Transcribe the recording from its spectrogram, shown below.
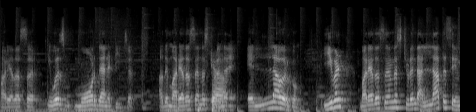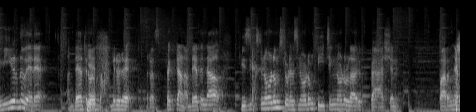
Mariadas sir he was more than a teacher അത് മറിയാദാസ് സാറിന്റെ സ്റ്റുഡന്റ് എല്ലാവർക്കും. ഈവൻ മറിയാദാസ് സാറിന്റെ സ്റ്റുഡന്റ് അല്ലാത്ത സെമീറിന് വരെ അദ്ദേഹത്തിനോട്. ഭയങ്കര ഒരു റെസ്പെക്ട് ആണ്. അദ്ദേഹത്തിന്റെ ആ ഫിസിക്സിനോടും സ്റ്റുഡൻസിനോടും ടീച്ചിങ്ങിനോടുള്ള ഒരു പാഷൻ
